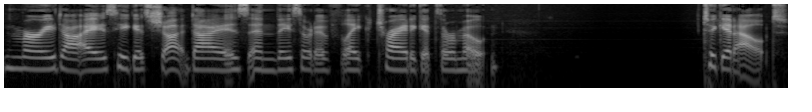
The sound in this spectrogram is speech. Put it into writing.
Murray dies, he gets shot, dies, and they sort of like try to get the remote to get out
